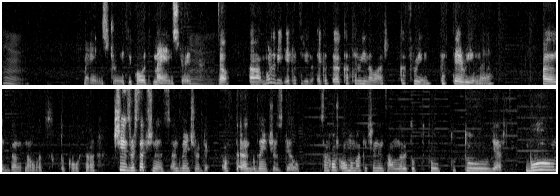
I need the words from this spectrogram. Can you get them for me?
Hmm. Main Street, we call it Main Street. Hmm. So, uh, burada bir Ekaterina, Eka, uh, Katerina var. Catherine, Katerina. I don't know what to call her. She is receptionist adventure of the Adventures Guild. Sarhoş olmamak için insanları tut, tut, tuttuğu yer. Bu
